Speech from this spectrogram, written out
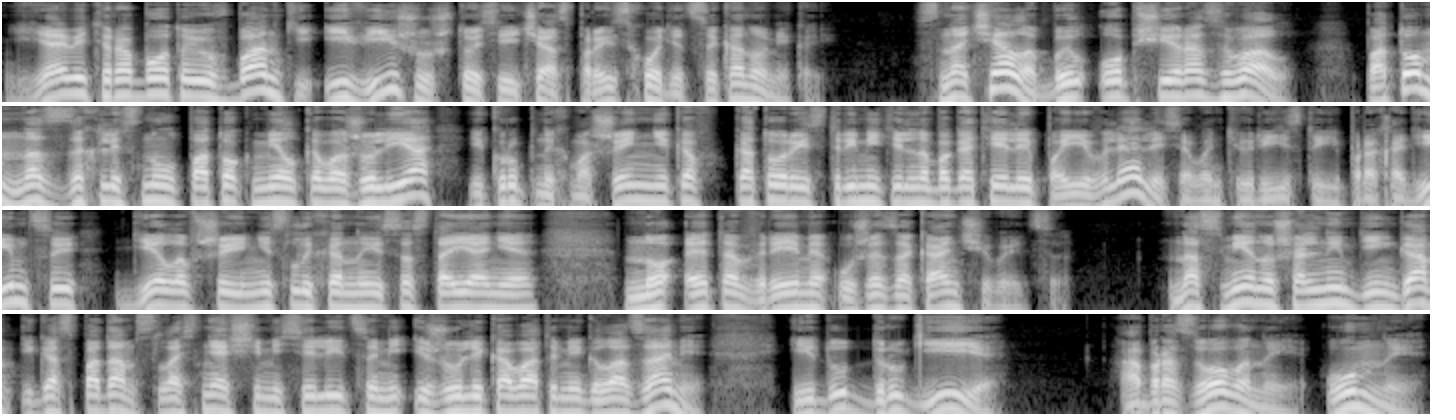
Я ведь работаю в банке и вижу, что сейчас происходит с экономикой. Сначала был общий развал, Потом нас захлестнул поток мелкого жулья и крупных мошенников, которые стремительно богатели, появлялись авантюристы и проходимцы, делавшие неслыханные состояния, но это время уже заканчивается. На смену шальным деньгам и господам с лоснящимися лицами и жуликоватыми глазами идут другие, образованные, умные,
